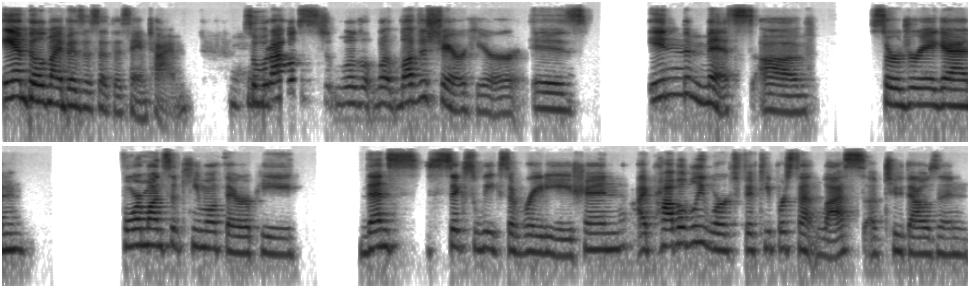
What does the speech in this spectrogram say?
and build my business at the same time. Mm-hmm. So, what I would, would love to share here is in the midst of surgery again, four months of chemotherapy, then six weeks of radiation. I probably worked 50% less of 2000,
